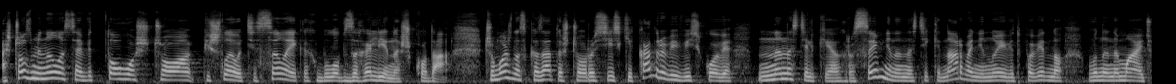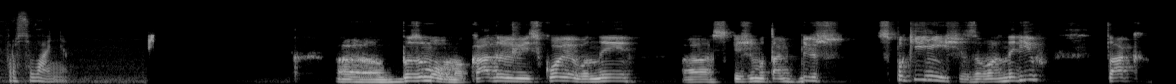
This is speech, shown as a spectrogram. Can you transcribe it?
А що змінилося від того, що пішли оці сили, яких було взагалі не шкода? Чи можна сказати, що російські кадрові військові не настільки агресивні, не настільки нарвані, ну і відповідно вони не мають просування? Е, Безумовно, кадрові військові вони, е, скажімо так, більш спокійніші за вагнерів. Так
